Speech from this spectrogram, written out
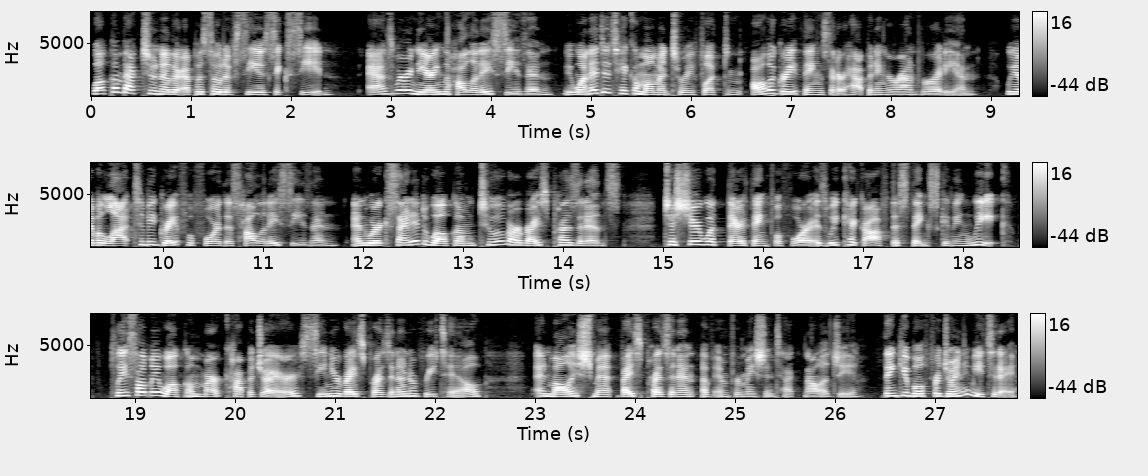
Welcome back to another episode of See You Succeed. As we're nearing the holiday season, we wanted to take a moment to reflect on all the great things that are happening around Veridian. We have a lot to be grateful for this holiday season, and we're excited to welcome two of our vice presidents to share what they're thankful for as we kick off this Thanksgiving week. Please help me welcome Mark Hoppadryer, Senior Vice President of Retail, and Molly Schmidt, Vice President of Information Technology. Thank you both for joining me today.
